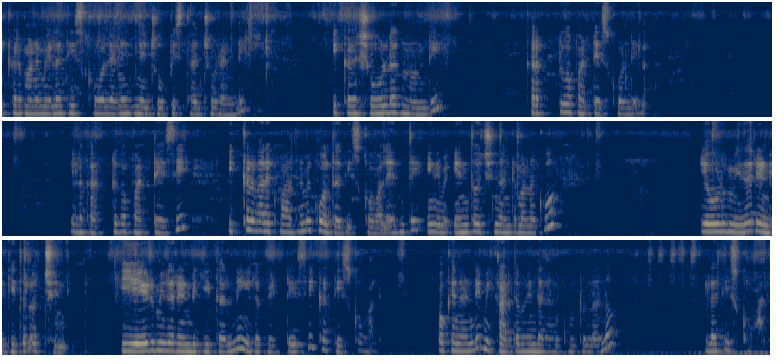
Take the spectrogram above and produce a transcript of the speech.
ఇక్కడ మనం ఎలా తీసుకోవాలి అనేది నేను చూపిస్తాను చూడండి. ఇక్కడ షోల్డర్ నుండి కరెక్ట్గా పట్టేసుకోండి ఇలా. ఇలా కరెక్ట్గా పట్టేసి ఇక్కడ వరకు మాత్రమే కొలత తీసుకోవాలి. ఎంత ఎంత వచ్చిందంటే మనకు ఏడు మీద రెండు గీతలు వచ్చింది. ఈ ఏడు మీద రెండు గీతల్ని ఇలా పెట్టేసి ఇక్కడ తీసుకోవాలి. ఓకేనండి మీకు అర్థమైందని అనుకుంటున్నాను. ఇలా తీసుకోవాలి.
